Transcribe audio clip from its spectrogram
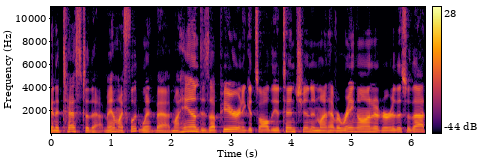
can attest to that. Man, my foot went bad. My hand is up here and it gets all the attention and might have a ring on it or this or that.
